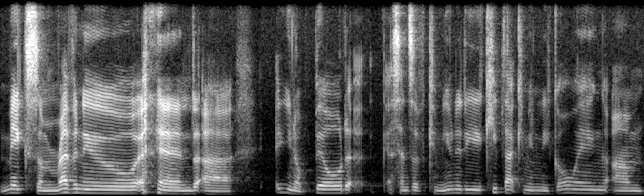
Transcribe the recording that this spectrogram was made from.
make some revenue, and, uh, you know, build a sense of community, keep that community going. Um,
